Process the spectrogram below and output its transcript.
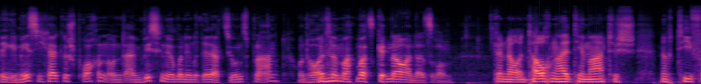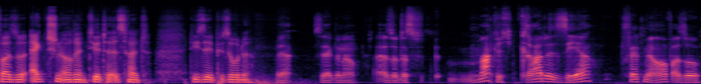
Regelmäßigkeit gesprochen und ein bisschen über den Redaktionsplan. Und heute machen wir es genau andersrum. Genau, und tauchen halt thematisch noch tiefer, so actionorientierter ist halt diese Episode. Ja, sehr genau. Also das mag ich gerade sehr, fällt mir auf. Also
